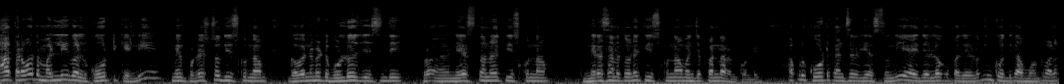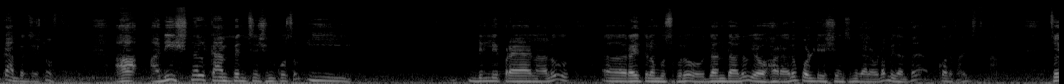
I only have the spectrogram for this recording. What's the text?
ఆ తర్వాత మళ్ళీ వాళ్ళు కోర్టుకి వెళ్ళి మేము ప్రొటెస్ట్తో తీసుకున్నాం గవర్నమెంట్ బుల్డోజ్ చేసింది ప్ర- నిరసనతోనే తీసుకున్నాం నిరసనతోనే తీసుకున్నాం అని చెప్పన్నారు అనుకోండి అప్పుడు కోర్టు కన్సిడర్ చేస్తుంది ఐదేళ్ళకు పదేళ్ళకి ఇంకొద్దిగా అమౌంట్ వాళ్ళకి కాంపెన్సేషన్ వస్తుంది. ఆ అడిషనల్ కాంపెన్సేషన్ కోసం ఈ ఢిల్లీ ప్రయాణాలు రైతుల ముసుగులు దందాలు వ్యవహారాలు పొలిటీషియన్స్ని కలవడం ఇదంతా కొనసాగిస్తున్నారు. సో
